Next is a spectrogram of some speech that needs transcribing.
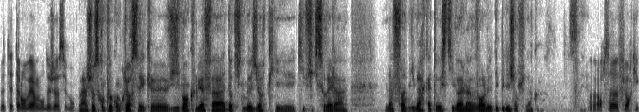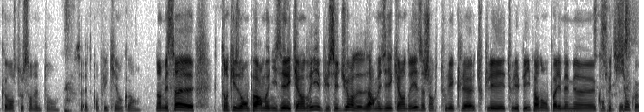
La tête à l'envers, l'ont déjà, c'est bon. Bah, La chose qu'on peut conclure, c'est que vivement que l'UFA adopte une mesure qui, qui fixerait la, la fin du mercato estival avant le début des championnats. Quoi. Alors ça va falloir qu'ils commencent tous en même temps. Ça va être compliqué encore. Non mais ça, euh, tant qu'ils n'auront pas harmonisé les calendriers, et puis c'est dur d'harmoniser les calendriers, sachant que tous les clubs, toutes les, tous les pays pardon, n'ont pas les mêmes euh, sûr, compétitions. Quoi.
